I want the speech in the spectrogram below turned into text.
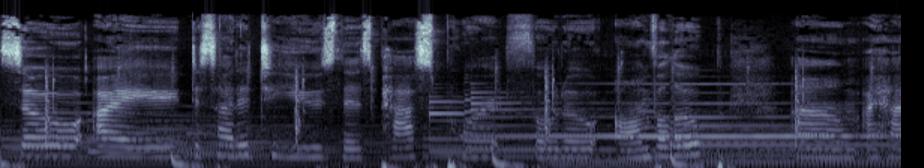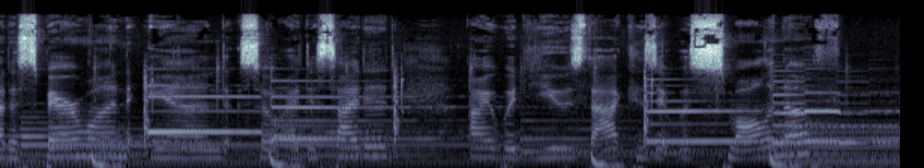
So I decided to use this passport photo envelope. Um, I had a spare one, and so I decided I would use that because it was small enough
